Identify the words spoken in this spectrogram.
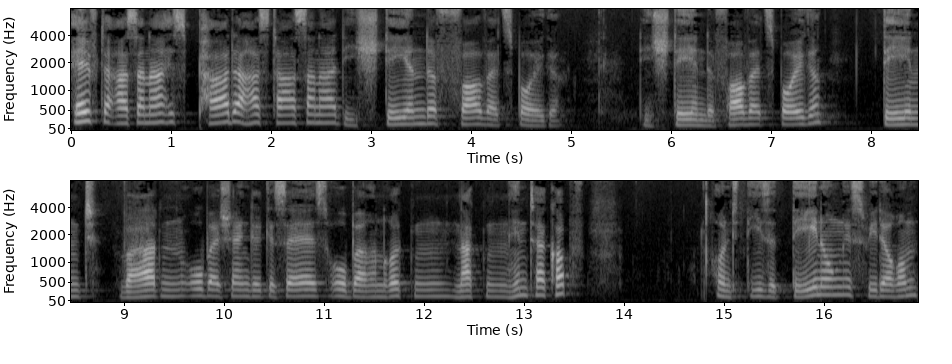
Elfte Asana ist Padahastasana, die stehende Vorwärtsbeuge. Die stehende Vorwärtsbeuge dehnt Waden, Oberschenkel, Gesäß, oberen Rücken, Nacken, Hinterkopf. Und diese Dehnung ist wiederum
